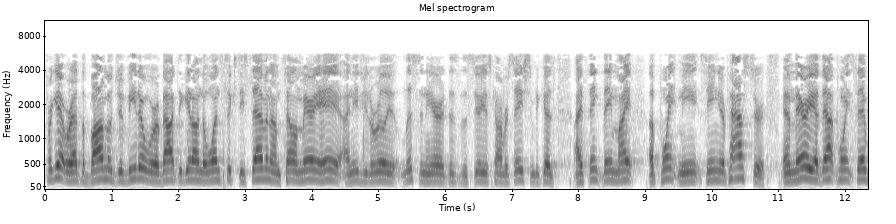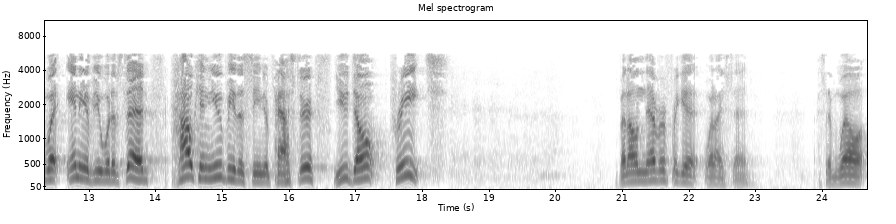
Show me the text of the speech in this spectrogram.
forget, we're at the bottom of Jovita. We're about to get on to 167. I'm telling Mary, hey, I need you to really listen here. This is a serious conversation because I think they might appoint me senior pastor. And Mary at that point said what any of you would have said. How can you be the senior pastor? You don't preach. But I'll never forget what I said. I said, well,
